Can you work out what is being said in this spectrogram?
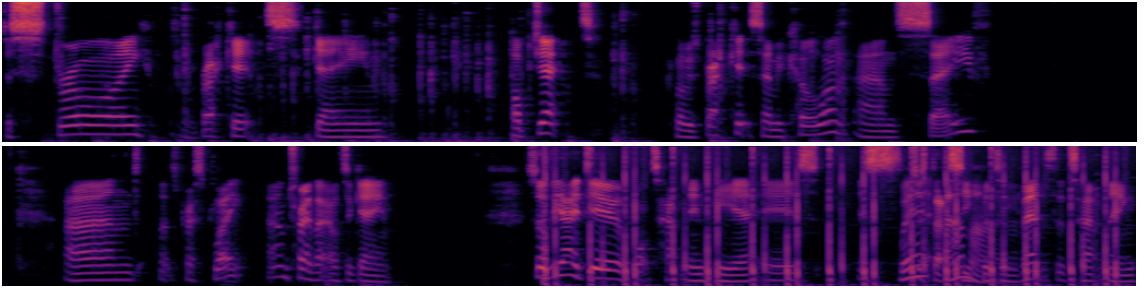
destroy in brackets game object close bracket semicolon and save and let's press play and try that out again so the idea of what's happening here is is Where just that sequence I? of events that's happening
